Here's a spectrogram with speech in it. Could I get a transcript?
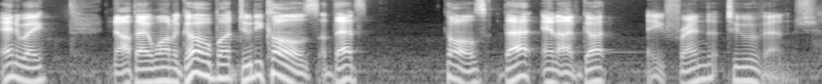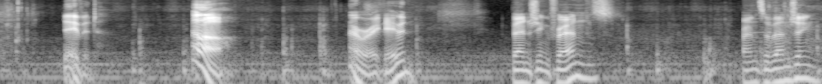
Anyway, not that I want to go, but duty calls. That calls. That, and I've got a friend to avenge. David. Oh. Alright, David. Avenging friends. Friends avenging.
